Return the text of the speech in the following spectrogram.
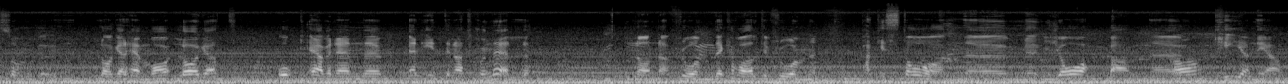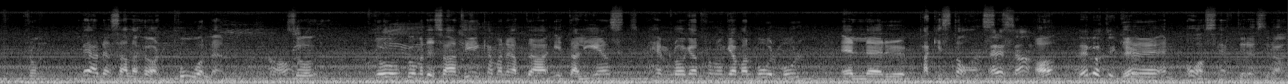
som eh, lagar hemlagat och även en, eh, en internationell nonna. Från, det kan vara allt ifrån Pakistan, eh, Japan, eh, Ja. Kenya, från världens alla hörn, Polen. Ja. Så då går man dit. Så antingen kan man äta italienskt hemlagat från någon gammal mormor eller pakistanskt. Är det sant? Ja. Det låter ju Det kul. är en ashäftig restaurang.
